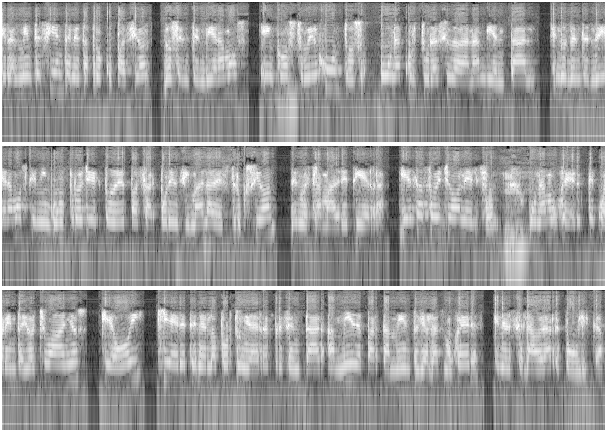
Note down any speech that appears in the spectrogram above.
que realmente sienten esta preocupación nos entendiéramos en construir juntos una cultura ciudadana ambiental, en donde entendiéramos que ningún proyecto debe pasar por encima de la destrucción de nuestra madre tierra. Y esa soy yo, Nelson, una mujer de 48 años que hoy quiere tener la oportunidad de representar a mi departamento y a las mujeres en el Senado de la República.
